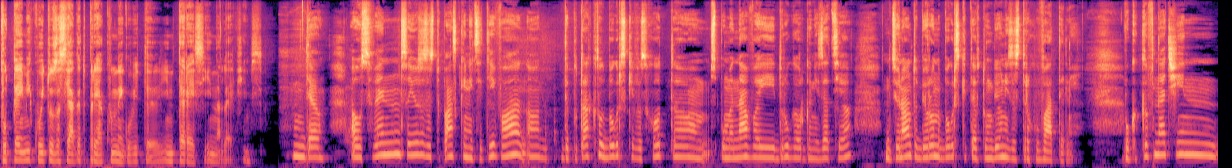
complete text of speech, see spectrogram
по теми, които засягат пряко неговите интереси на Лефинс. Да. А освен Съюза за стопанска инициатива, депутатката от Български възход споменава и друга организация Националното бюро на българските автомобилни застрахователи. По какъв начин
